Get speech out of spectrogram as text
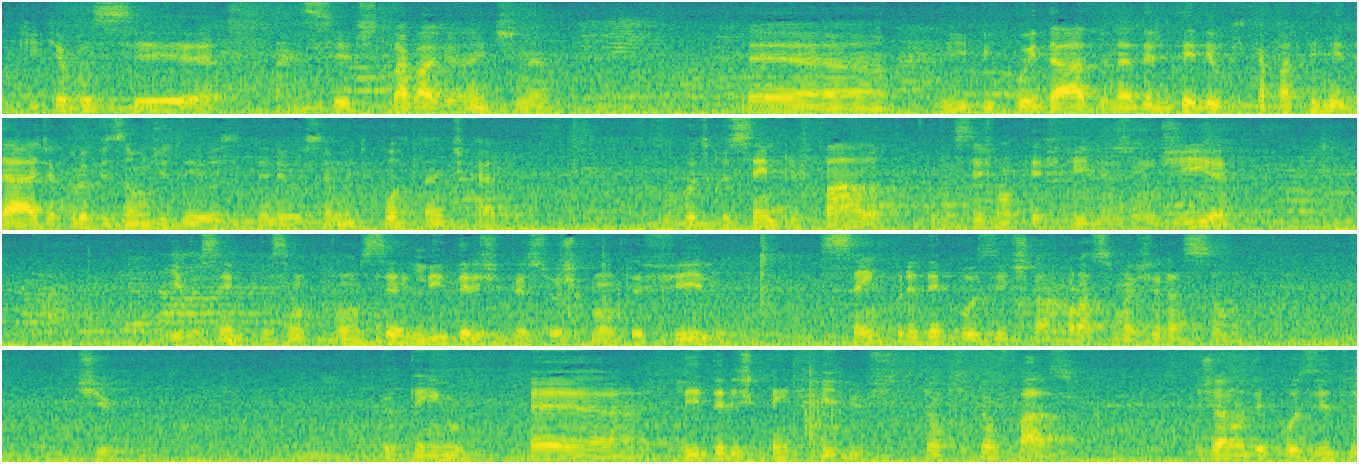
o que, que é você ser extravagante, né? É, e, e cuidado, né? Dele entender o que, é a paternidade, a provisão de Deus, entendeu? Isso é muito importante, cara. Uma coisa que eu sempre falo, vocês vão ter filhos um dia e vocês, vocês vão ser líderes de pessoas que vão ter filho, sempre deposite na próxima geração. Tipo, eu tenho é, líderes que têm filhos, então o que, que eu faço? Já não deposito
